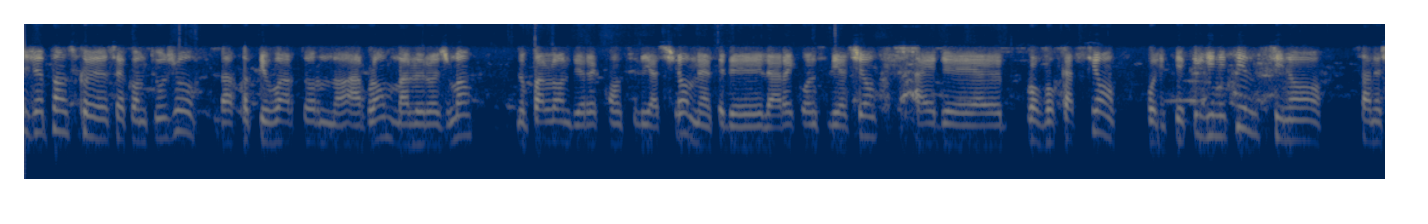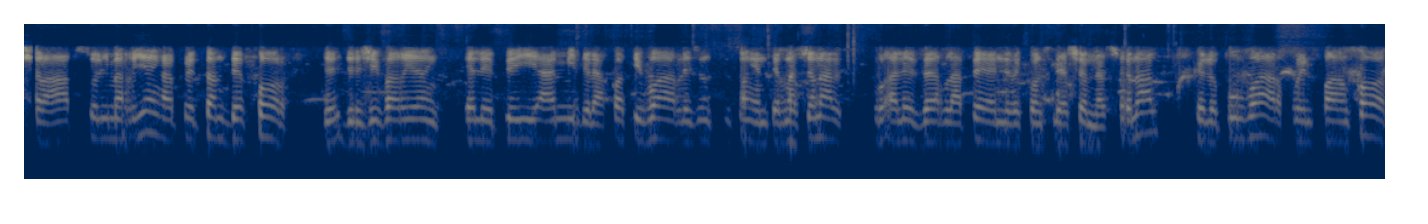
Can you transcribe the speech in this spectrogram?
je pense que c'est comme toujours, la Côte d'Ivoire tourne à rond, malheureusement. Nous parlons de réconciliation, mais c'est de la réconciliation des euh, provocations politiques inutiles, sinon ça ne sera absolument rien après tant d'efforts des de Ivoiriens et les pays amis de la Côte d'Ivoire, les institutions internationales pour aller vers la paix et une réconciliation nationale, que le pouvoir, pour une fois encore,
